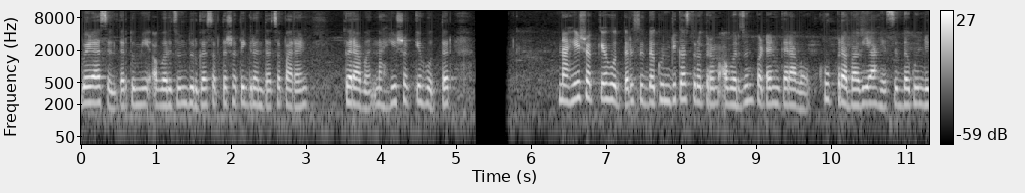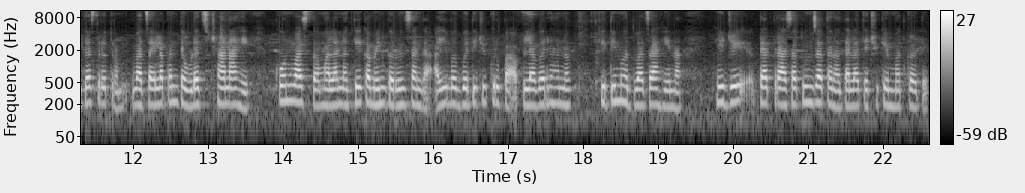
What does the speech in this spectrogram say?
वेळ असेल तर तुम्ही आवर्जून दुर्गा सप्तशती ग्रंथाचं पारायण करावं. नाही शक्य होत तर नाही शक्य होत तर सिद्धकुंजिका स्तोत्रम आवर्जून पठण करावं. खूप प्रभावी आहे सिद्धकुंजिका स्तोत्रम. वाचायला पण तेवढंच छान आहे. कोण वाचतं? मला नक्की कमेंट करून सांगा. आई भगवतीची कृपा आपल्यावर राहणं किती महत्त्वाचं आहे ना? हे जे त्या त्रासातून जाताना त्याला त्याची किंमत कळते.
